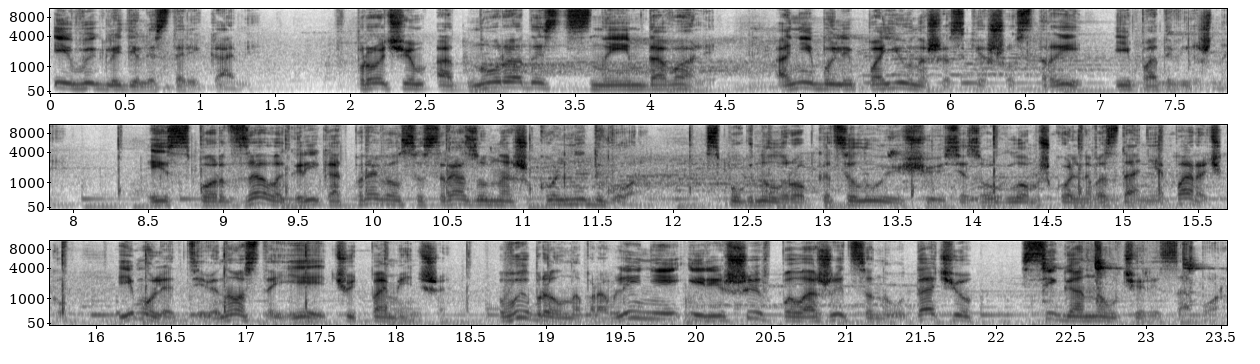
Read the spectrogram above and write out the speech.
и выглядели стариками. Впрочем, одну радость сны им давали. Они были по-юношески шустры и подвижны. Из спортзала Грик отправился сразу на школьный двор, спугнул робко целующуюся за углом школьного здания парочку, ему лет 90, ей чуть поменьше, выбрал направление и, решив положиться на удачу, сиганул через забор.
